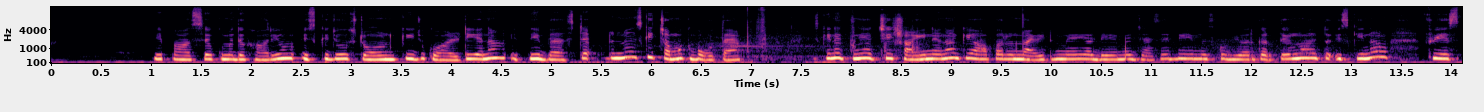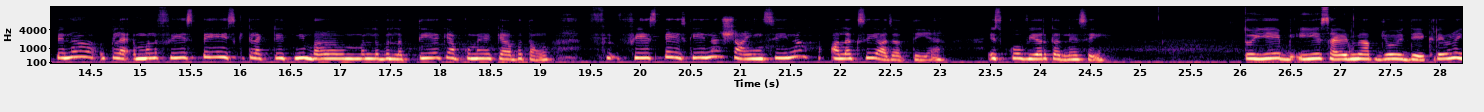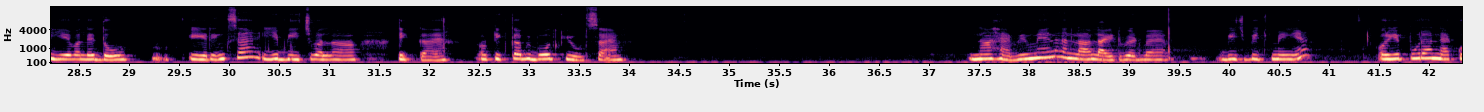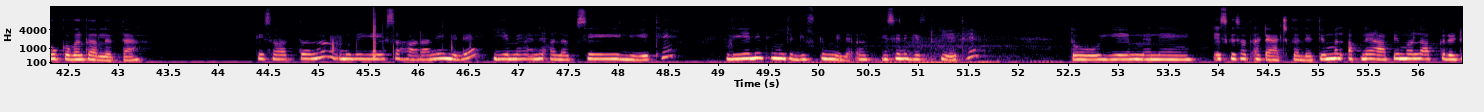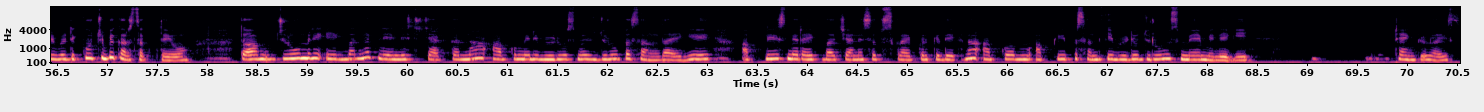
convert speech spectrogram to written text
ये पास से आपको मैं दिखा रही हूँ। इसकी जो स्टोन की जो क्वालिटी है ना, इतनी बेस्ट है और ना इसकी चमक बहुत है। इसकी ना इतनी अच्छी शाइन है ना कि आप पर नाइट में या डे में जैसे भी मैं इसको वियर करते हो ना तो इसकी ना फेस पे ना मतलब फेस पे इसकी क्लैरिटी इतनी मतलब लगती है कि आपको मैं क्या बताऊँ। फेस पे इसकी ना शाइन सी ना अलग सी आ जाती है इसको वियर करने से ही। तो ये ये साइड में आप जो देख रहे हो ना, ये वाले दो इयर हैं, ये बीच वाला टिक्का है, और टिक्का भी बहुत क्यूट सा है। ना हैवी में है ना लाइट वेट में बीच बीच में ही है, और ये पूरा नेक को कवर कर लेता है। के साथ ना, मुझे ये सहारा नहीं मिले, ये मैंने अलग से लिए थे, लिए नहीं थे, मुझे गिफ्ट मिले किसी ने गिफ्ट किए थे। तो ये मैंने इसके साथ अटैच कर लेती हूँ। मतलब अपने आप ही मतलब आप क्रिएटिविटी कुछ भी कर सकते हो। तो आप ज़रूर मेरी एक बार ना प्लेलिस्ट चेक करना। आपको मेरी वीडियो उसमें ज़रूर पसंद आएगी। आप प्लीज़ मेरा एक बार चैनल सब्सक्राइब करके देखना। आपको आपकी पसंद की वीडियो ज़रूर उसमें मिलेगी। Thank you guys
